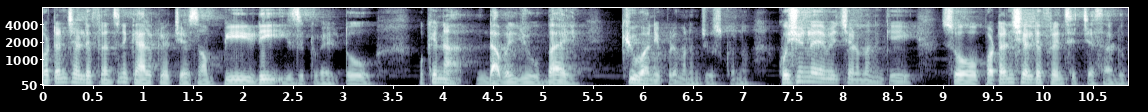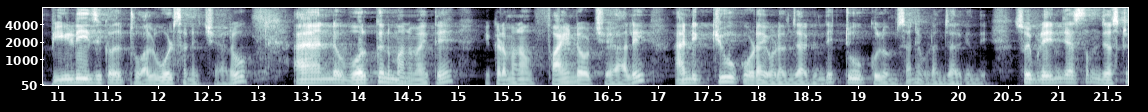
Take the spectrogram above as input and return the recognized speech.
పొటెన్షియల్ డిఫరెన్స్ని క్యాలిక్యులేట్ చేసాం. పీడీ ఈజ్ ఈక్వల్ టు ఓకేనా డబ్ల్యూ బై క్యూ అని ఇప్పుడే మనం చూసుకున్నాం. క్వశ్చన్లో ఏమి ఇచ్చాడు మనకి? సో పొటెన్షియల్ డిఫరెన్స్ ఇచ్చేసాడు PD is equal twelve volts అని ఇచ్చారు. అండ్ వర్క్ని మనమైతే ఇక్కడ మనం ఫైండ్ అవుట్ చేయాలి. అండ్ క్యూ కూడా ఇవ్వడం జరిగింది. టూ కులమ్స్ అని ఇవ్వడం జరిగింది. సో ఇప్పుడు ఏం చేస్తాం? జస్ట్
